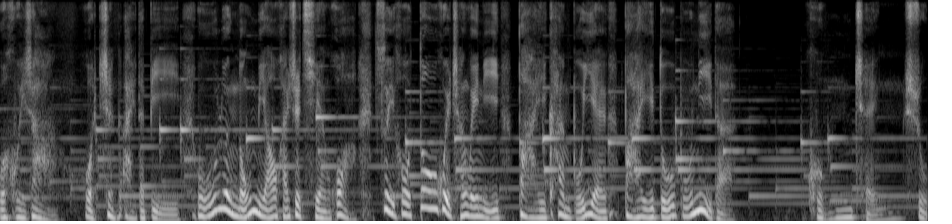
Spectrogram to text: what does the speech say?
我会让我真爱的笔，无论浓描还是浅画，最后都会成为你百看不厌、百读不腻的红尘书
